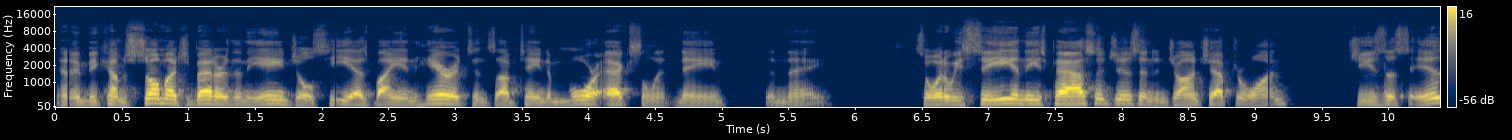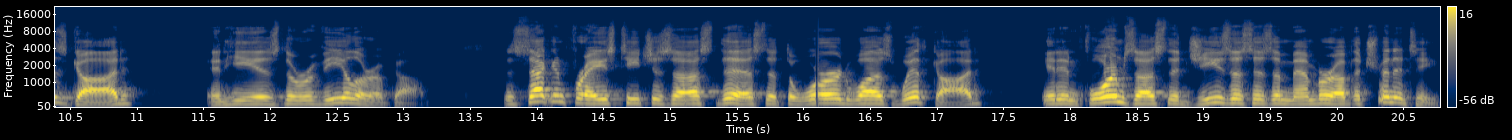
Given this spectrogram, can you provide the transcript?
And having become so much better than the angels, he has by inheritance obtained a more excellent name than they. So, what do we see in these passages and in John chapter 1? Jesus is God, and he is the revealer of God. The second phrase teaches us this that the Word was with God. It informs us that Jesus is a member of the Trinity.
